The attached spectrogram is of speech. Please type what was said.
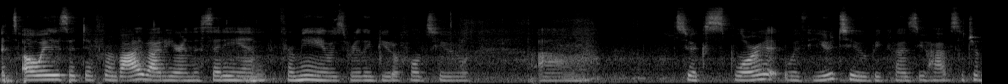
it's always a different vibe out here in the city. And for me, it was really beautiful to um, to explore it with you two because you have such a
